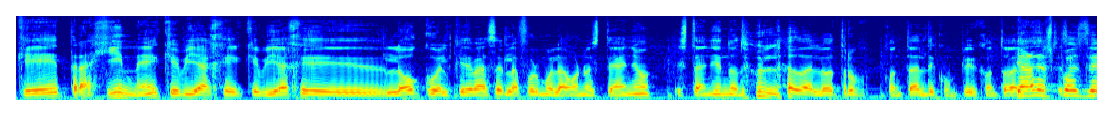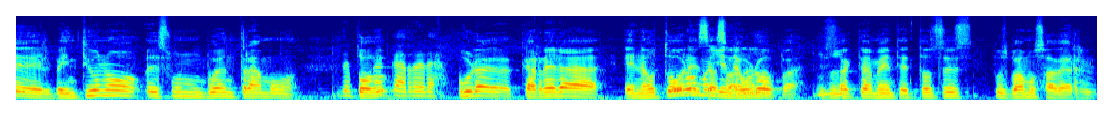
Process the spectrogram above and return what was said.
Qué trajín, ¿eh? Qué viaje, qué viaje loco el que va a ser la Fórmula 1 este año. Están yendo de un lado al otro con tal de cumplir con todas Ya las después fechas. del 21 es un buen tramo. De pura carrera. Pura carrera en autódromo y en. Europa. Exactamente. Entonces, pues vamos a ver.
